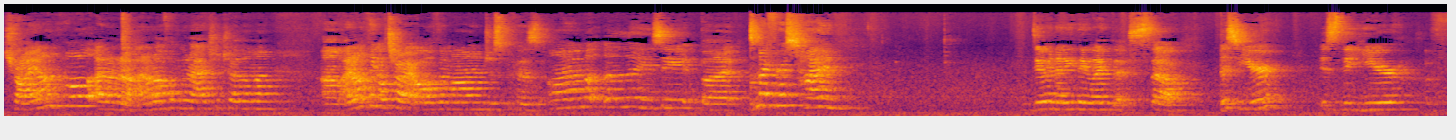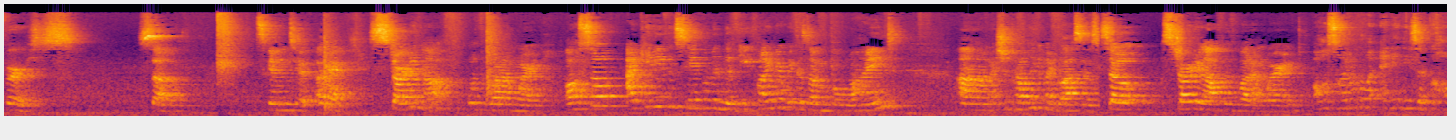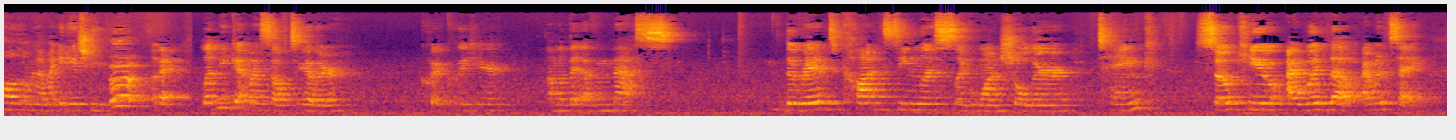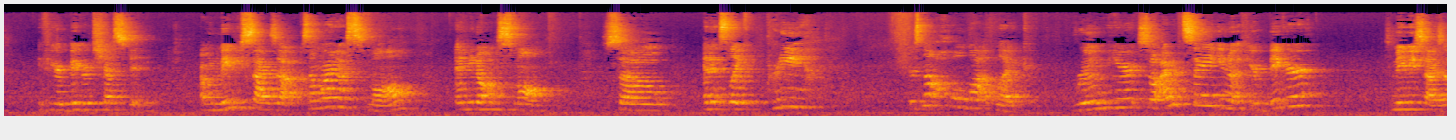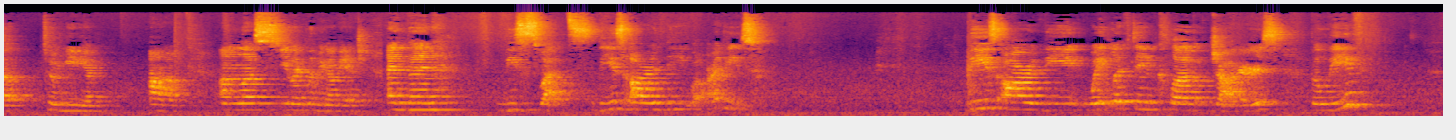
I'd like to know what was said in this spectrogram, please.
try-on haul. I don't know. I don't know if I'm gonna actually try them on. Um, I don't think I'll try all of them on just because I'm lazy, but it's my first time doing anything like this. So this year is the year of firsts. So let's get into it. Okay, starting off with what I'm wearing. Also, I can't even see them in the viewfinder because I'm blind. Um, I should probably get my glasses. So, starting off with what I'm wearing. Also, I don't know what any of these are called. Oh my god, my ADHD. Okay, let me get myself together quickly here. I'm a bit of a mess. The ribbed cotton seamless like one shoulder tank. So cute. I would though, I would say, if you're bigger chested, I would maybe size up. Because I'm wearing a small, and you know I'm small. So, and it's like pretty, there's not a whole lot of like room here. So I would say, you know, if you're bigger, maybe size up to a medium. Um, unless you like living on the edge. And then these sweats. These are the, what are these? These are the weightlifting club joggers. Believe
